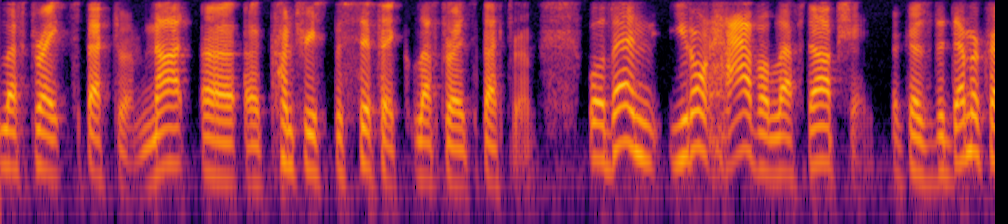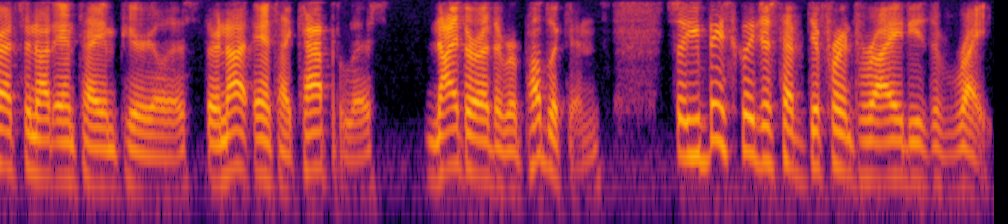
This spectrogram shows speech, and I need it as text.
left right spectrum, not a, a country specific left right spectrum, well, then you don't have a left option because the Democrats are not anti imperialists, they're not anti capitalist, neither are the Republicans. So you basically just have different varieties of right.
